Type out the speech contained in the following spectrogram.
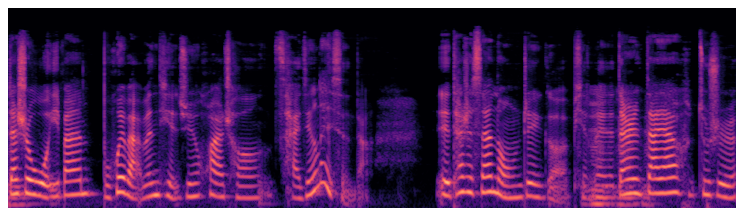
但是我一般不会把温铁军画成财经类型的。呃，它是三农这个品类的，但是大家就是，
